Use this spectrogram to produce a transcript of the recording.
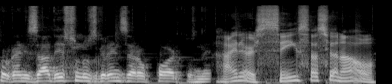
organizada, isso nos grandes aeroportos, né? Rainer, sensacional!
